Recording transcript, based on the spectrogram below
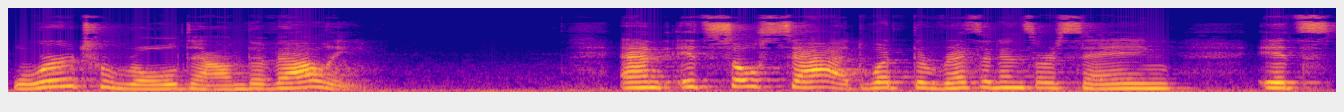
were to roll down the valley. And it's so sad what the residents are saying. It's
